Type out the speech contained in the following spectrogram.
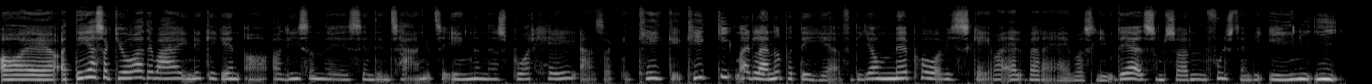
Og, øh, og det jeg så gjorde, det var, at jeg egentlig gik ind og, og lige sådan øh, sendte en tanke til englene og spurgte, hey, altså, kan I, kan I give mig et eller andet på det her? Fordi jeg er jo med på, at vi skaber alt, hvad der er i vores liv. Det er jeg som sådan fuldstændig enig i.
